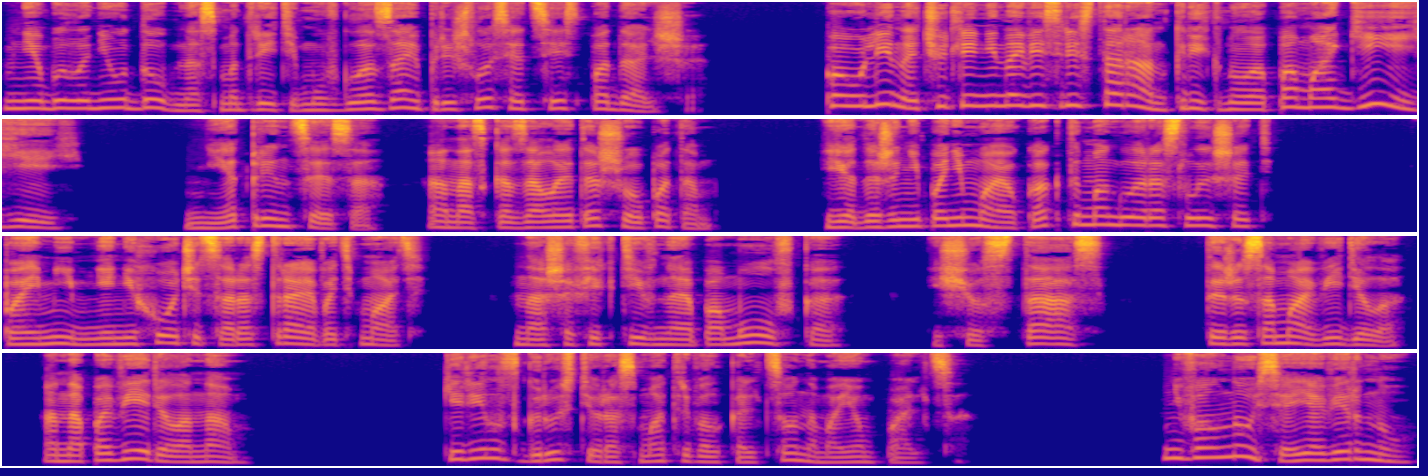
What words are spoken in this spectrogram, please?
Мне было неудобно смотреть ему в глаза и пришлось отсесть подальше. Паулина чуть ли не на весь ресторан крикнула «Помоги ей!» «Нет, принцесса», — она сказала это шепотом. «Я даже не понимаю, как ты могла расслышать?» «Пойми, мне не хочется расстраивать мать. Наша фиктивная помолвка, еще Стас. Ты же сама видела, она поверила нам». Кирилл с грустью рассматривал кольцо на моем пальце. «Не волнуйся, я верну».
